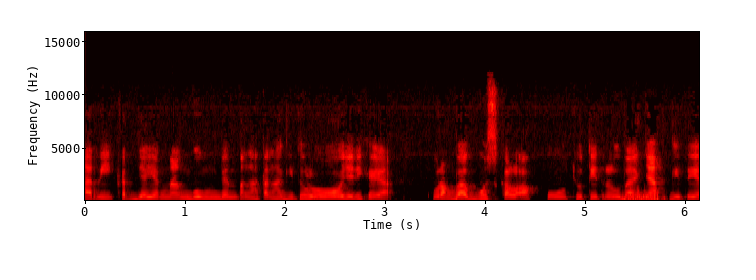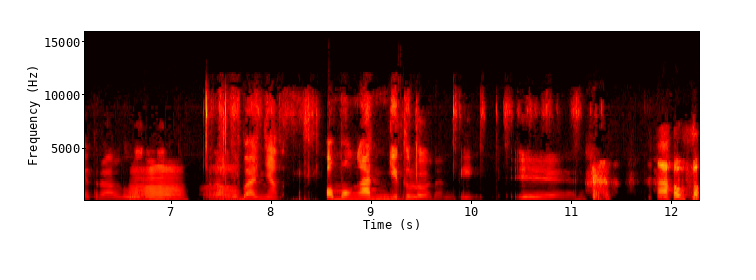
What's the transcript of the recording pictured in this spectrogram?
hari kerja yang nanggung dan tengah-tengah gitu loh. Jadi kayak kurang bagus kalau aku cuti terlalu banyak gitu ya, terlalu Mm-mm. terlalu banyak omongan gitu loh nanti. Iya. Apa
